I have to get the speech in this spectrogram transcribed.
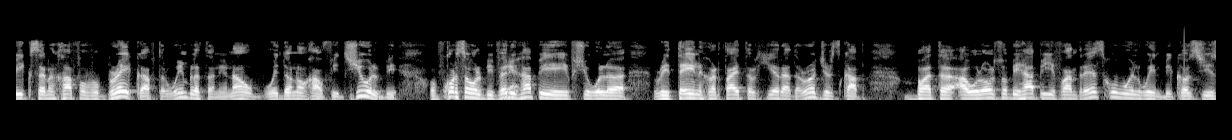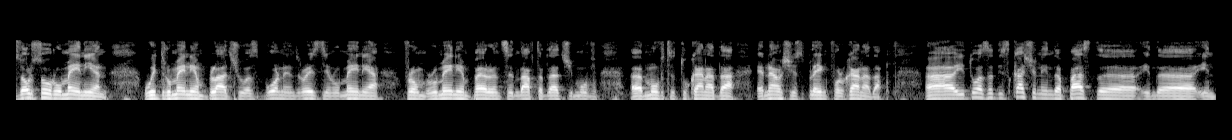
weeks and a half of a break after Wimbledon. You know, we don't know how fit she will be. Of course, I will be very yeah. happy if she will uh, retain her title here at the Rogers Cup. But uh, I will also be happy if Andreescu will win because she's also Romanian with Romanian blood. She was born and raised in Romania from Romanian parents, and after that she moved uh, moved to Canada, and now she's playing for Canada. Uh, it was a discussion in the past, uh, in the in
